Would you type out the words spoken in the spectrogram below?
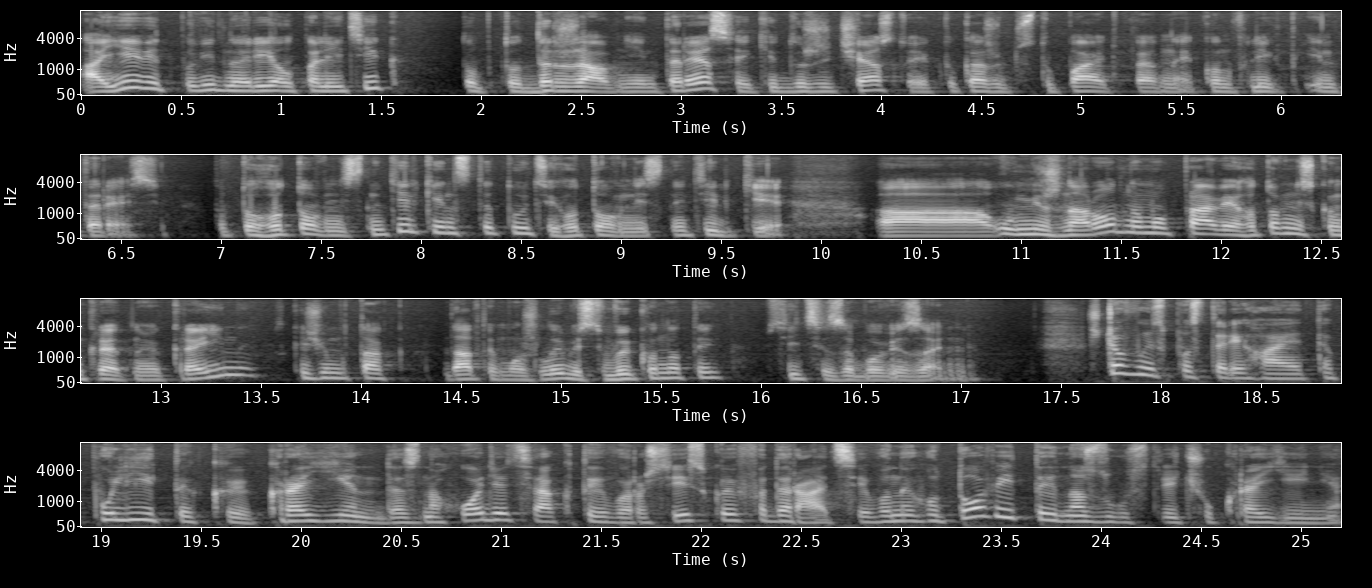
а є відповідно реалполітік, тобто державні інтереси, які дуже часто, як то кажуть, вступають в певний конфлікт інтересів. Тобто готовність не тільки інституцій, готовність не тільки а, у міжнародному праві, готовність конкретної країни, скажімо так, дати можливість виконати всі ці зобов'язання. Що ви спостерігаєте? Політики країн, де знаходяться активи Російської Федерації, вони готові йти на зустріч Україні?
